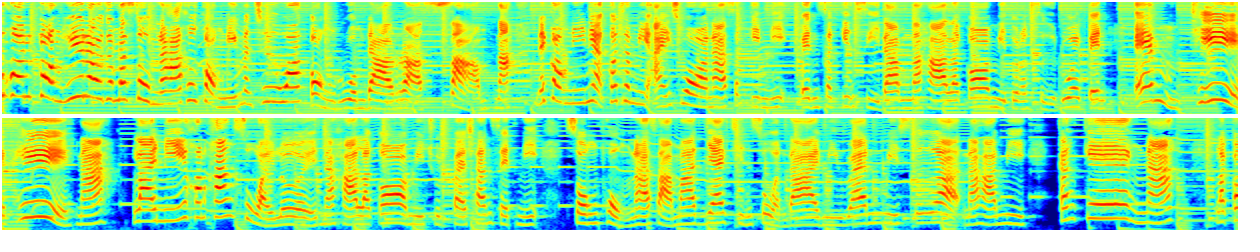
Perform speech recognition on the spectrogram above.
ทุกคนกล่องที่เราจะมาสุ่มนะคะ คือกล่องนี้มันชื่อว่ากล่องรวมดารา3นะ ในกล่องนี้เนี่ยก็จะมีไอซ์วอลนะสกินนี้เป็นสกินสีดำนะคะ แล้วก็มีตัวหนังสือด้วยเป็น M T P นะลายนี้ค่อนข้างสวยเลยนะคะ แล้วก็มีชุดแฟชั่นเซตนี้ ทรงผมนะคะ สามารถแยกชิ้นส่วนได้ มีแว่น มีเสื้อนะคะ มีกางเกงนะ แล้วก็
